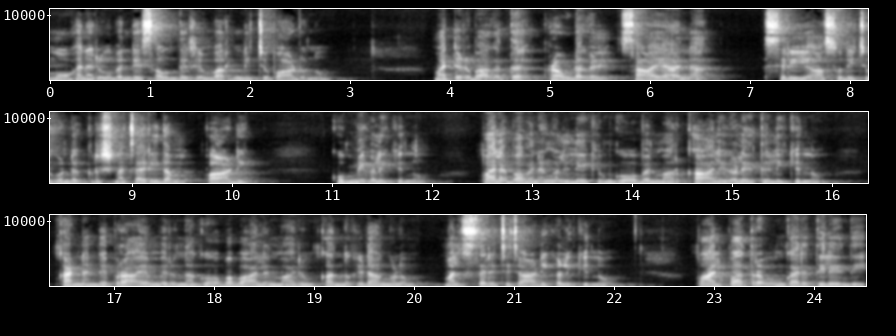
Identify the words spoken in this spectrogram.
മോഹനരൂപന്റെ സൗന്ദര്യം വർണിച്ചു പാടുന്നു. മറ്റൊരു ഭാഗത്ത് പ്രൗഢകൾ സായാഹ്ന ശ്രീ ആസ്വദിച്ചുകൊണ്ട് കൃഷ്ണചരിതം പാടി കുമ്മി കളിക്കുന്നു. പല ഭവനങ്ങളിലേക്കും ഗോപന്മാർ കാലുകളെ തെളിക്കുന്നു. കണ്ണന്റെ പ്രായം വരുന്ന ഗോപബാലന്മാരും കന്നുകിടാങ്ങളും മത്സരിച്ച് ചാടിക്കളിക്കുന്നു പാൽപാത്രവും കരത്തിലേന്തി.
